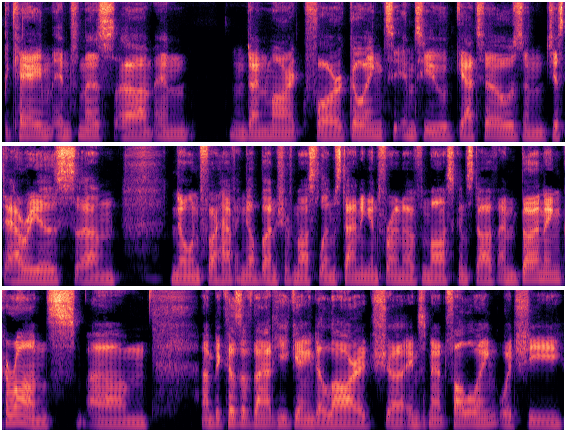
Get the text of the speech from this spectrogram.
became infamous um, in Denmark for going to, into ghettos and just areas um, known for having a bunch of Muslims standing in front of mosque and stuff and burning Qurans. Um, and because of that, he gained a large uh, internet following, which he,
